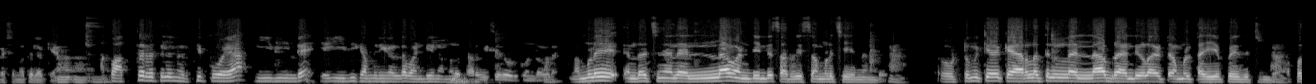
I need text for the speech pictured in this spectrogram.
വിഷമത്തിലൊക്കെയാണ്. അപ്പൊ അത്തരത്തിൽ നിർത്തിപ്പോയ ഇ വിന്റെ ഇ വി കമ്പനികളുടെ വണ്ടി നമ്മൾ സർവീസ് ചെയ്ത് കൊടുക്കുന്നുണ്ട് അവിടെ നമ്മൾ എന്താ വെച്ചാൽ എല്ലാ വണ്ടിന്റെ സർവീസ് നമ്മൾ ചെയ്യുന്നുണ്ട്. ഒട്ടുമിക്ക കേരളത്തിലുള്ള എല്ലാ ബ്രാൻഡുകളായിട്ട് നമ്മൾ ടൈപ്പ് ചെയ്തിട്ടുണ്ട്. അപ്പൊ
